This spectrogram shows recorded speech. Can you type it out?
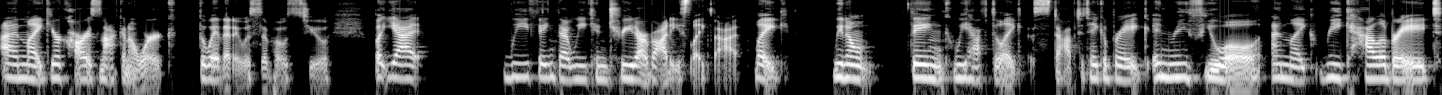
and like your car is not going to work the way that it was supposed to. But yet we think that we can treat our bodies like that. Like we don't think we have to like stop to take a break and refuel and like recalibrate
